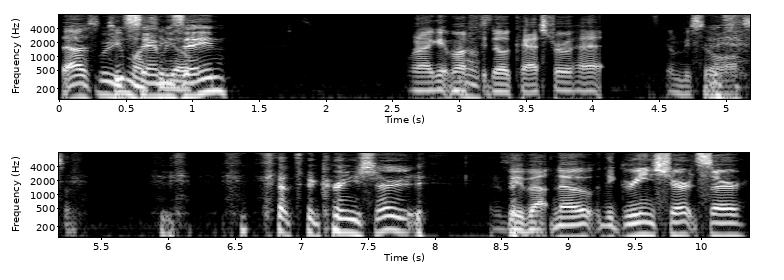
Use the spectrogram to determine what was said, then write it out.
That was What are two you, months Sami ago. Zayn? When I get my No. Fidel Castro hat, it's gonna be so awesome. Got the green shirt. It'll be about no the green shirt, sir.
